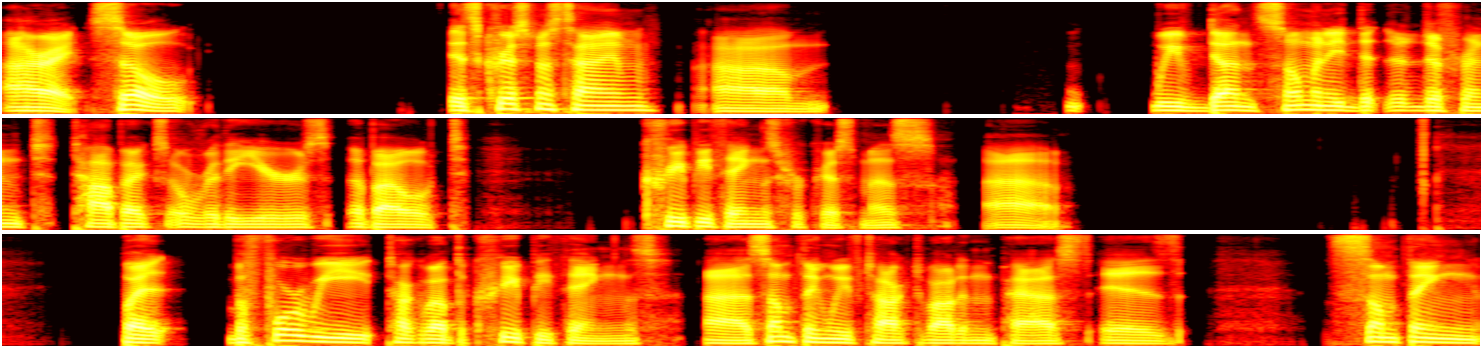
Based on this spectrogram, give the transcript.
All right. So it's Christmas time. Um, we've done so many d- different topics over the years about creepy things for Christmas. Uh, but before we talk about the creepy things, uh, something we've talked about in the past is something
